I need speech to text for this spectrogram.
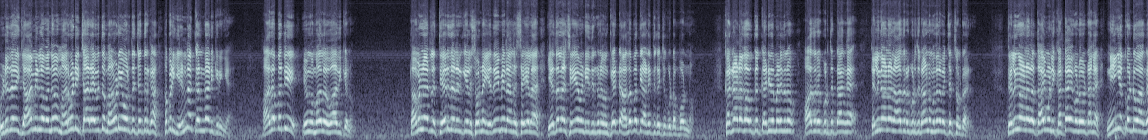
விடுதலை ஜாமீனில் வந்தவன் மறுபடியும் சாராய வித்து மறுபடியும் ஒருத்தன் செத்துருக்கான். அப்படி என்ன கண்காணிக்கிறீங்க? அதை பற்றி இவங்க முதல்ல விவாதிக்கணும். தமிழ்நாட்டில் தேர்தல் அறிக்கையில் சொன்ன எதையுமே நாங்கள் செய்யலை. எதெல்லாம் செய்ய வேண்டியது இருக்குன்னு அவங்க கேட்டு அதை பற்றி அனைத்து கட்சி கூட்டம் போடணும். கர்நாடகாவுக்கு கடிதம் எழுதணும் ஆதரவு கொடுத்துட்டாங்க. தெலுங்கானாவில் ஆதரவு கொடுத்துட்டாங்கன்னு முதலமைச்சர் சொல்கிறார் தெலுங்கானாவில் தாய்மொழி கட்டாயம் கொண்டு வந்துட்டாங்க. நீங்கள் கொண்டு வாங்க.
